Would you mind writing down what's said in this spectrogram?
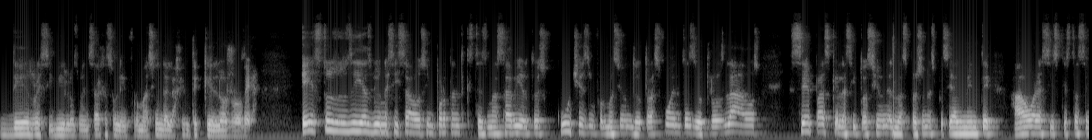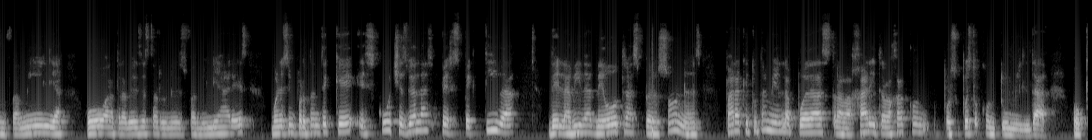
de recibir los mensajes o la información de la gente que los rodea. Estos dos días, viernes y sábado, es importante que estés más abierto, escuches información de otras fuentes, de otros lados, sepas que las situaciones, las personas especialmente ahora si es que estás en familia o a través de estas reuniones familiares, bueno, es importante que escuches, veas la perspectiva de la vida de otras personas para que tú también la puedas trabajar y trabajar con, por supuesto, con tu humildad. ¿Ok?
